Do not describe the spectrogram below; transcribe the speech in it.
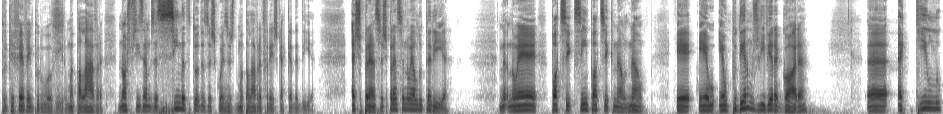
Porque a fé vem por o ouvir, uma palavra. Nós precisamos, acima de todas as coisas, de uma palavra fresca a cada dia. A esperança. A esperança não é lotaria. Não é pode ser que sim, pode ser que não. Não. É, é, o, é o podermos viver agora uh, aquilo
